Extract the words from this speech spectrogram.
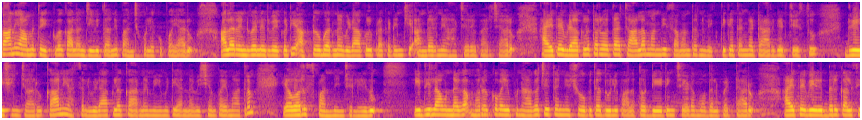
కానీ ఆమెతో ఎక్కువ కాలం జీవితాన్ని పంచుకోలేకపోయారు. అలా రెండు వేల ఇరవై ఒకటి అక్టోబర్న విడాకులు ప్రకటించి అందరినీ ఆశ్చర్యపరిచారు. అయితే విడాకుల తర్వాత చాలా మంది సమంతను వ్యక్తిగతంగా టార్గెట్ చేస్తూ ద్వేషించారు. కానీ అసలు విడాకుల కారణం ఏమిటి అన్న విషయంపై మాత్రం ఎవరు స్పందించలేదు. ఇదిలా ఉండగా మరొక వైపు నాగ చైతన్య శోభిత ధూళిపాలతో డేటింగ్ చేయడం మొదలుపెట్టారు. అయితే వీరిద్దరు కలిసి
